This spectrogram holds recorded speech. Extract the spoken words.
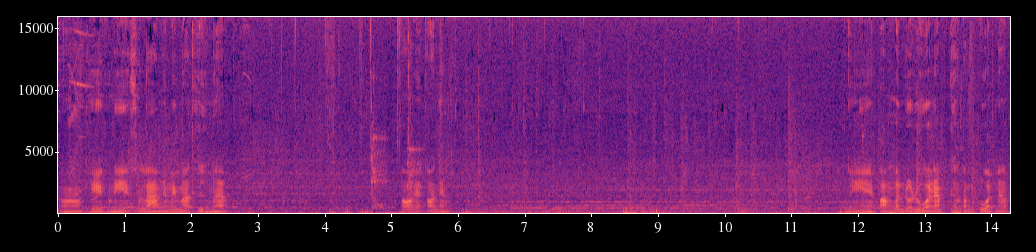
โอเค ตรงนี้สลามยังไม่มาถึงนะครับ ต้อนไหนต้อนยัง ปั๊มกันรัวๆนะครับ เครื่องตำรวจนะครับ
